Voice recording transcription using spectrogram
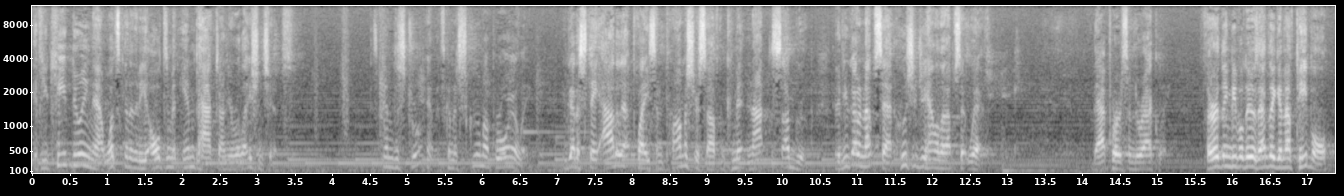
If you keep doing that, what's going to be the ultimate impact on your relationships? Going to destroy them. It's going to screw them up royally. You've got to stay out of that place and promise yourself and commit not to subgroup. And if you've got an upset, who should you handle that upset with? That person directly. Third thing people do is after they get enough people,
